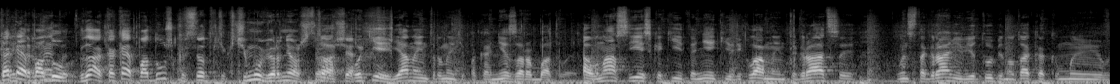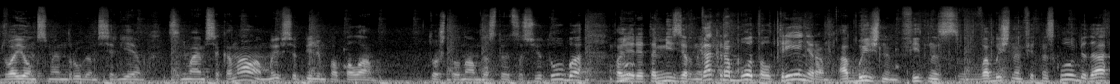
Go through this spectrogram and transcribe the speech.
Какая подушка? Да, какая подушка все-таки? К чему вернешься Так, вообще? окей, я на интернете пока не зарабатываю. А, у нас есть какие-то некие рекламные интеграции в Инстаграме, в Ютубе, но так как мы вдвоем с моим другом Сергеем занимаемся каналом, мы все пилим пополам. То, что нам достается с Ютуба, поверь, это мизерный. Как работал тренером обычным фитнес, в обычном фитнес-клубе, да,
